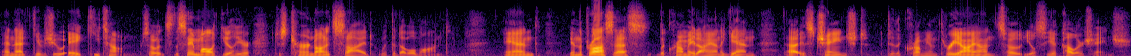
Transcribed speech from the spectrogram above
and that gives you a ketone. So it's the same molecule here, just turned on its side with the double bond. And in the process, the chromate ion again uh, is changed to the chromium 3 ion, so you'll see a color change.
